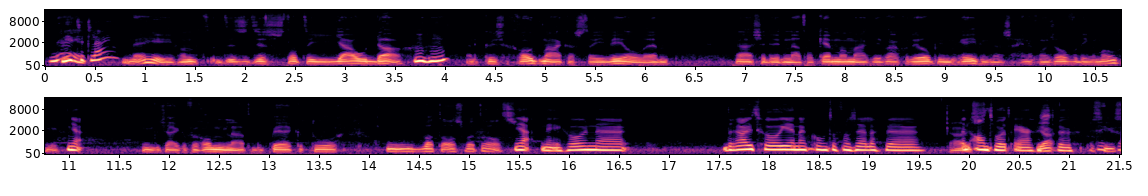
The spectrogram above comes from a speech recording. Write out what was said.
Nee. niet te klein? Nee, want het is, het is tenslotte jouw dag. Mhm. En dan kun je ze groot maken als dat je wil. En ja, als je dit inderdaad wel kenbaar maakt en je vraagt voor de hulp in je omgeving, dan zijn er gewoon zoveel dingen mogelijk. Ja. Je moet je eigen vooral niet laten beperken door hoe, wat als, wat als. Ja, nee, gewoon eh, eruit gooien en dan komt er vanzelf eh, een antwoord ergens Ja. terug. Precies.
